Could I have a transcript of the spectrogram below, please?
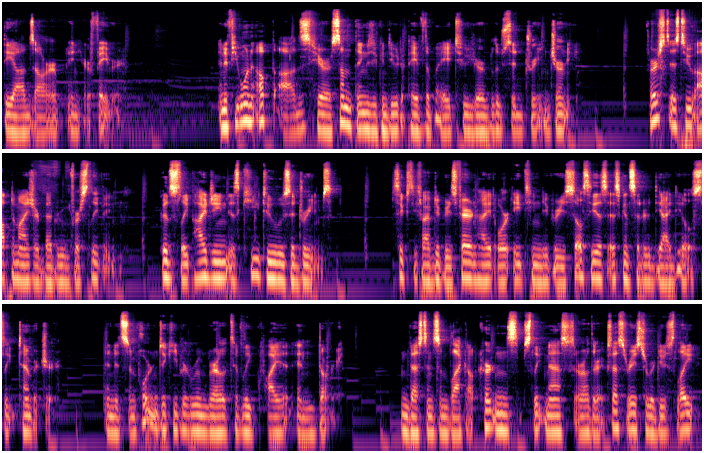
the odds are in your favor. And if you want to up the odds, here are some things you can do to pave the way to your lucid dream journey. First is to optimize your bedroom for sleeping. Good sleep hygiene is key to lucid dreams. 65 degrees Fahrenheit or 18 degrees Celsius is considered the ideal sleep temperature, and it's important to keep your room relatively quiet and dark. Invest in some blackout curtains, sleep masks, or other accessories to reduce light,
